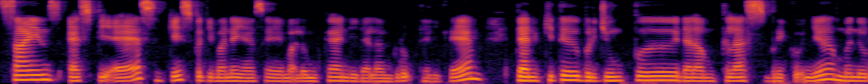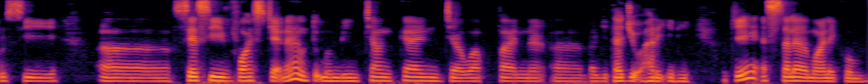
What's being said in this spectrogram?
Sains SPS okay, seperti mana yang saya maklumkan di dalam grup Telegram dan kita berjumpa dalam kelas berikutnya menerusi uh, sesi voice chat eh, untuk membincangkan jawapan uh, bagi tajuk hari ini. Okay, Assalamualaikum.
